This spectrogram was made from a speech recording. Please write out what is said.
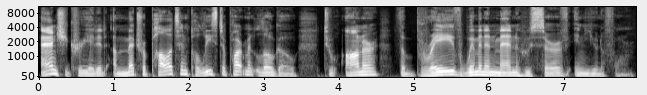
And she created a Metropolitan Police Department logo to honor the brave women and men who serve in uniform.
